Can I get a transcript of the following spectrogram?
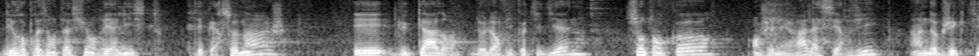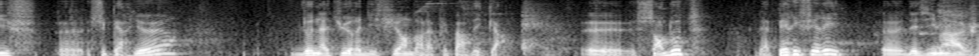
les représentations réalistes des personnages et du cadre de leur vie quotidienne sont encore, en général, asservies à un objectif euh, supérieur, de nature édifiante dans la plupart des cas. Euh, sans doute, la périphérie des images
